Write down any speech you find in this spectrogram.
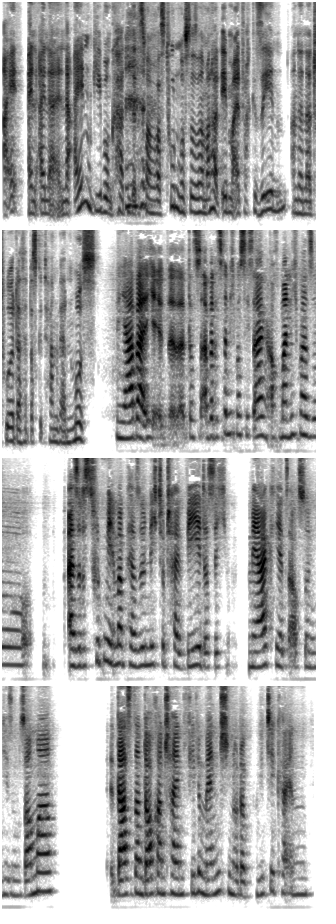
ein, eine, eine Eingebung hat, dass man was tun musste, sondern man hat eben einfach gesehen an der Natur, dass etwas getan werden muss. Ja, aber ich, äh, das, aber das finde ich, muss ich sagen, auch manchmal so, also das tut mir immer persönlich total weh, dass ich merke jetzt auch so in diesem Sommer, dass dann doch anscheinend viele Menschen oder PolitikerInnen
